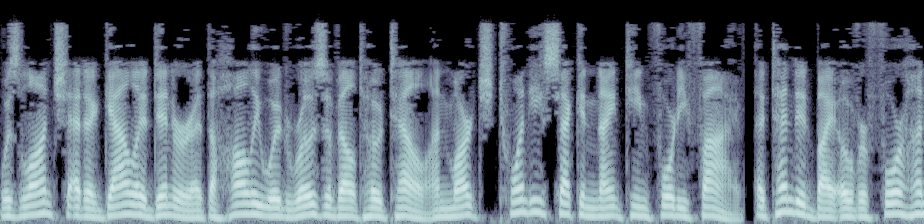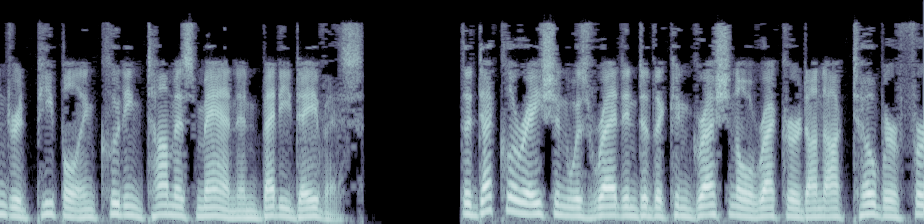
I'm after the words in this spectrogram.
was launched at a gala dinner at the Hollywood Roosevelt Hotel on March 22, 1945, attended by over 400 people including Thomas Mann and Bette Davis. The declaration was read into the Congressional Record on October 1,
